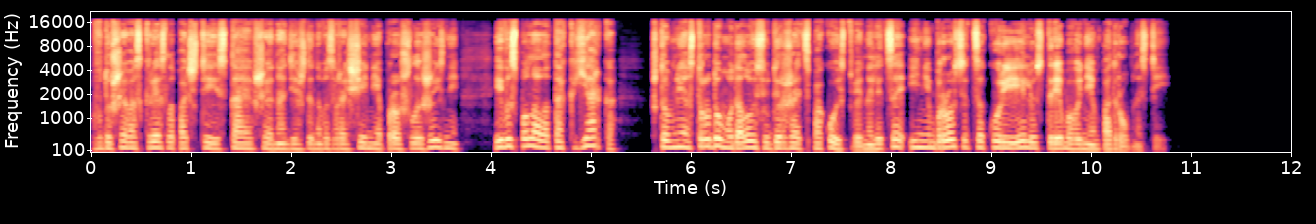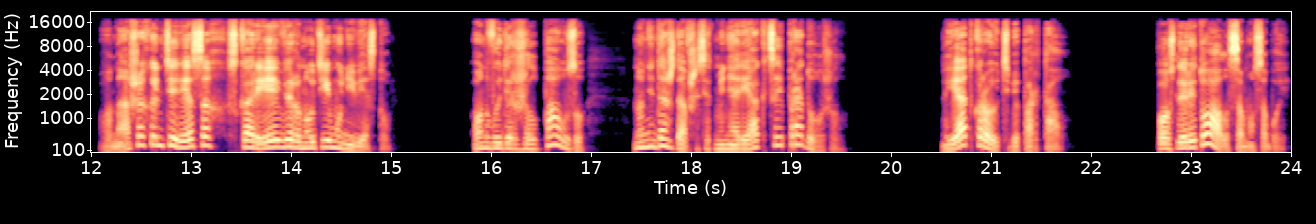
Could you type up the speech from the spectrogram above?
В душе воскресла почти истаявшая надежда на возвращение прошлой жизни и воспылала так ярко, что мне с трудом удалось удержать спокойствие на лице и не броситься к Уриэлю с требованием подробностей. «В наших интересах скорее вернуть ему невесту». Он выдержал паузу, но, не дождавшись от меня реакции, продолжил. «Я открою тебе портал. После ритуала, само собой,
